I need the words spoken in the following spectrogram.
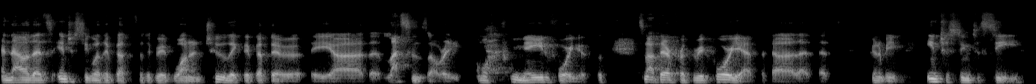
And now that's interesting what they've got for the grade one and two. Like they've got the the uh, the lessons already almost pre-made for you. It's not there for three four yet, but uh, that, that's going to be interesting to see.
